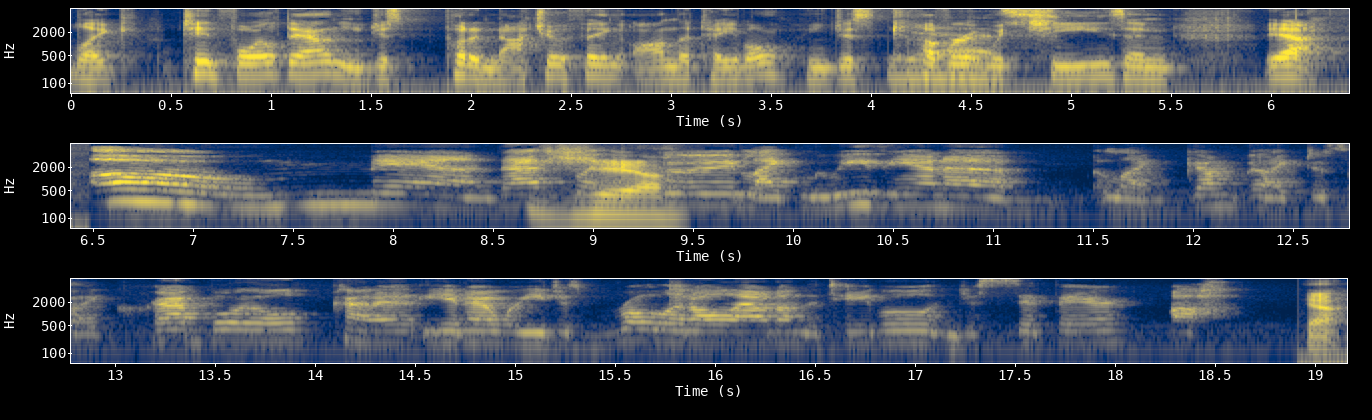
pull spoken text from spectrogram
like tin foil down. You just put a nacho thing on the table. You just cover it with cheese and yeah, Oh man, that's like Yeah. a good like Louisiana like gum like just like crab boil kind of you know where you just roll it all out on the table and just sit there. Ah, yeah.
